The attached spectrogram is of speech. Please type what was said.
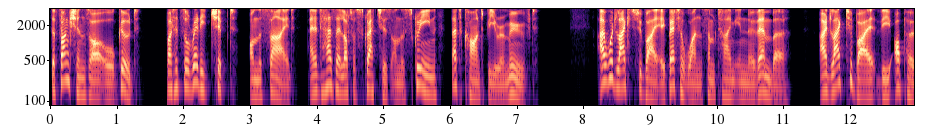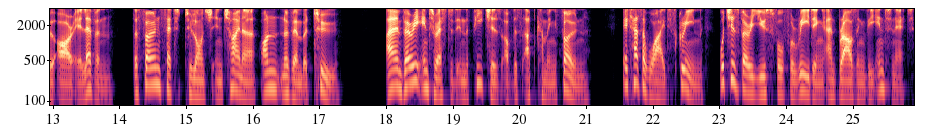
The functions are all good, but it's already chipped on the side and it has a lot of scratches on the screen that can't be removed. I would like to buy a better one sometime in November. I'd like to buy the Oppo R11, the phone set to launch in China on November 2. I am very interested in the features of this upcoming phone. It has a wide screen, which is very useful for reading and browsing the internet.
